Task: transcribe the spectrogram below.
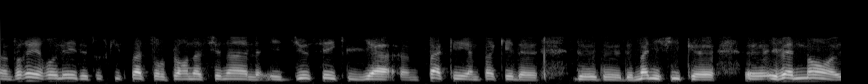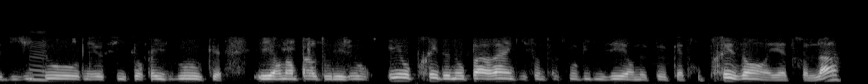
un vrai relais de tout ce qui se passe sur le plan national, et Dieu sait qu'il y a un paquet un paquet de de, de, de magnifiques événements digitaux, mais aussi sur Facebook, et on en parle tous les jours. Et auprès de nos parrains qui sont tous mobilisés, on ne peut qu'être présent et être là.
